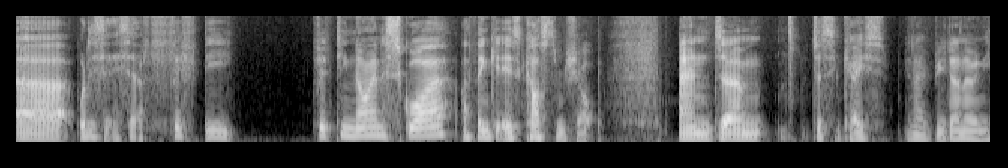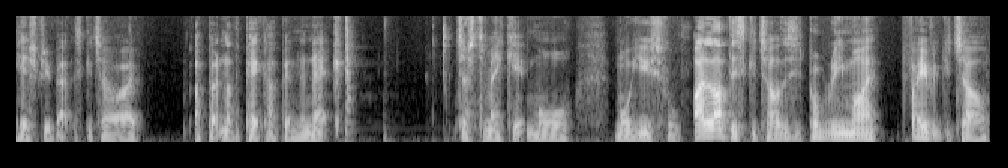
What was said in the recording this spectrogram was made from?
uh, what is it? Is it a 50, 59 Esquire? I think it is custom shop. And um, just in case, you know, you don't know any history about this guitar, I, I put another pickup in the neck just to make it more, more useful. I love this guitar. This is probably my favourite guitar.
